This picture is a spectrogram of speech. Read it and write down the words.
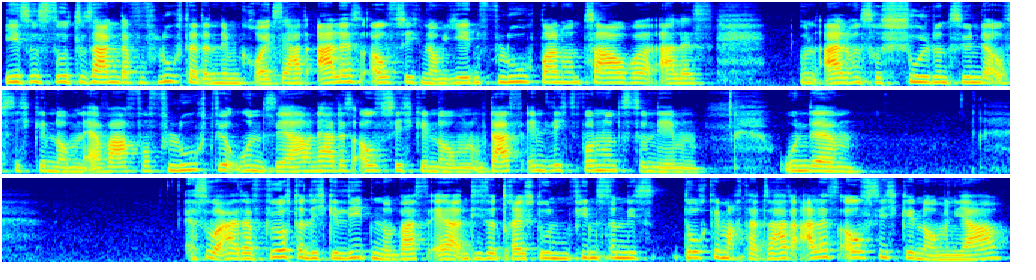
Jesus sozusagen da verflucht hat an dem Kreuz. Er hat alles auf sich genommen, jeden Fluchbann und Zauber, alles und all unsere Schuld und Sünde auf sich genommen. Er war verflucht für uns, ja, und er hat es auf sich genommen, um das endlich von uns zu nehmen. Und ähm, so hat er fürchterlich gelitten und was er in dieser drei Stunden Finsternis durchgemacht hat, da hat alles auf sich genommen, ja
